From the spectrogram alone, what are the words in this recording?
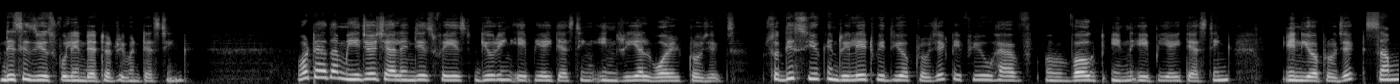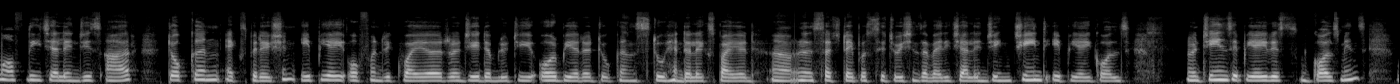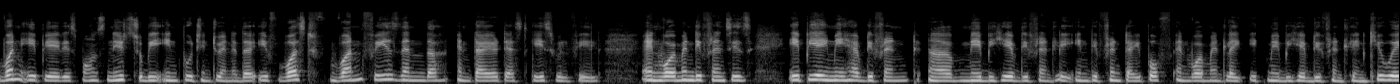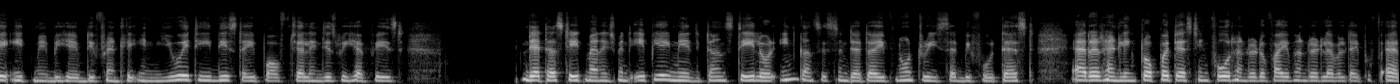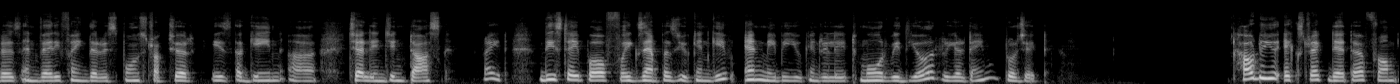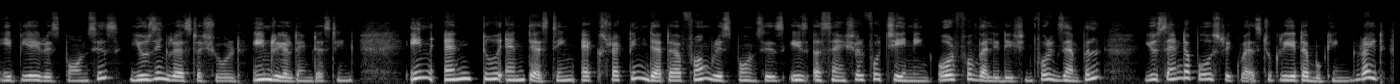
this is useful in data driven testing. What are the major challenges faced during api testing in real world projects? So this you can relate with your project if you have uh, worked in api testing in your project. Some of the challenges are token expiration. API often require JWT or bearer tokens to handle expired. Uh, such type of situations are very challenging. Chained API calls now, chains API calls means one API response needs to be input into another. If worst one fails, then the entire test case will fail. Environment differences API may have different, uh, may behave differently in different type of environment. Like it may behave differently in QA, it may behave differently in UAT. This type of challenges we have faced. Data state management API may return stale or inconsistent data if not reset before test. Error handling, proper testing, 400 or 500 level type of errors and verifying the response structure is again a challenging task right these type of examples you can give and maybe you can relate more with your real-time project how do you extract data from API responses using REST Assured in real-time testing? In end-to-end -end testing, extracting data from responses is essential for chaining or for validation. For example, you send a post request to create a booking, right?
